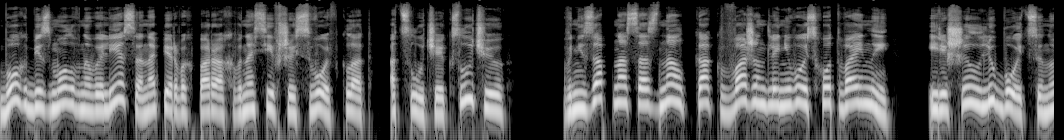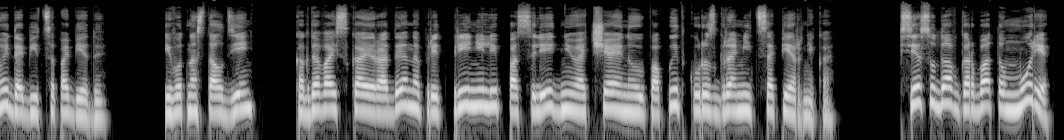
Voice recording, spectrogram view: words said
Бог безмолвного леса, на первых порах вносивший свой вклад от случая к случаю, внезапно осознал, как важен для него исход войны и решил любой ценой добиться победы. И вот настал день, когда войска Иродена предприняли последнюю отчаянную попытку разгромить соперника. Все суда в Горбатом море,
